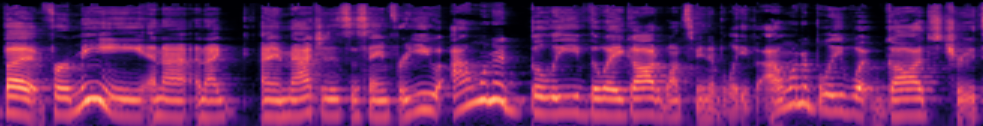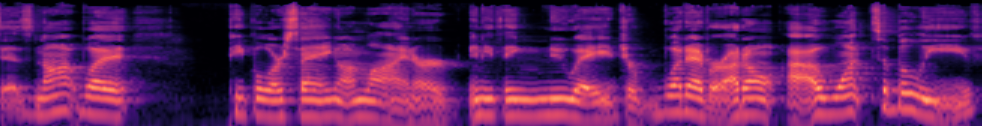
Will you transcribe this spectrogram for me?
But for me, and I and I, I imagine it's the same for you, I want to believe the way God wants me to believe. I want to believe what God's truth is, not what people are saying online or anything new age or whatever. I don't I want to believe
